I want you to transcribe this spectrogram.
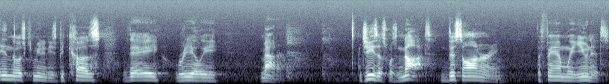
in those communities because they really matter. Jesus was not dishonoring the family unit.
